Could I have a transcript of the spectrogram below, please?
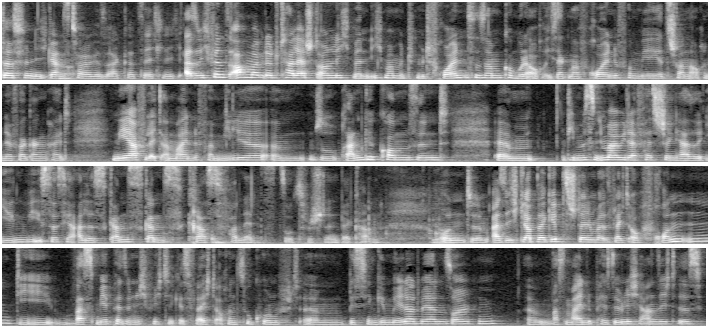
Das finde ich ganz ja. toll gesagt, tatsächlich. Also ich finde es auch mal wieder total erstaunlich, wenn ich mal mit, mit Freunden zusammenkomme oder auch, ich sag mal, Freunde von mir jetzt schon auch in der Vergangenheit näher vielleicht an meine Familie ähm, so rangekommen sind. Ähm, die müssen immer wieder feststellen, ja, also irgendwie ist das ja alles ganz, ganz krass vernetzt, so zwischen den Bäckern. Ja. Und ähm, also ich glaube, da gibt es stellenweise vielleicht auch Fronten, die, was mir persönlich wichtig ist, vielleicht auch in Zukunft ein ähm, bisschen gemildert werden sollten, was meine persönliche Ansicht ist.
